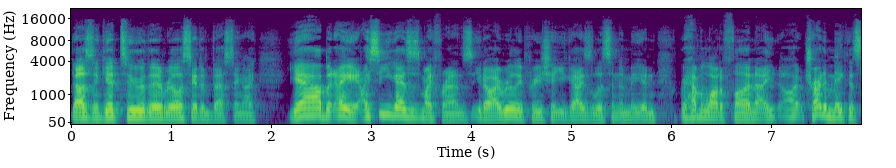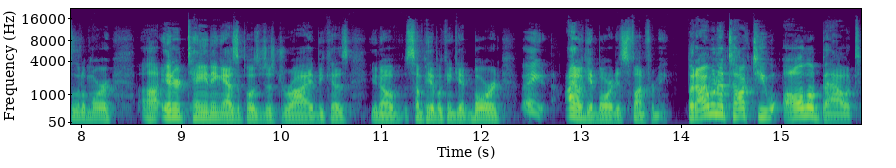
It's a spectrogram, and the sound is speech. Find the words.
doesn't get to the real estate investing. I yeah, but hey, I see you guys as my friends. You know, I really appreciate you guys listening to me and we're having a lot of fun. I, I try to make this a little more uh, entertaining as opposed to just dry because, you know, some people can get bored. Hey, I don't get bored. It's fun for me. But I want to talk to you all about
